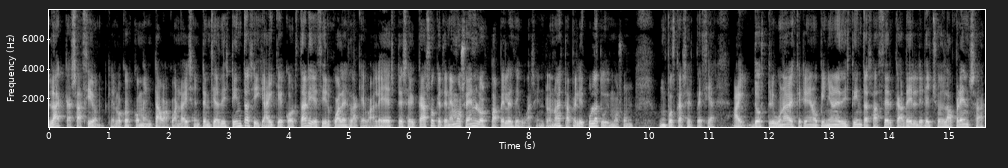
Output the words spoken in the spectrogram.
la casación, que es lo que os comentaba, cuando hay sentencias distintas y hay que cortar y decir cuál es la que vale. Este es el caso que tenemos en Los Papeles de Washington. ¿no? Esta película tuvimos un, un podcast especial. Hay dos tribunales que tienen opiniones distintas acerca del derecho de la prensa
